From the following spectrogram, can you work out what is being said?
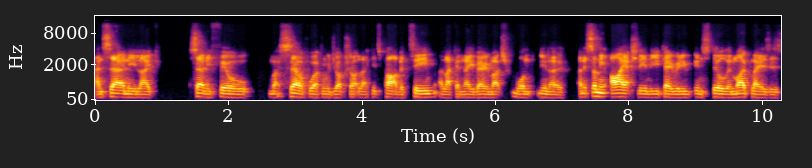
and certainly like certainly feel myself working with Dropshot, like it's part of a team like and they very much want you know and it's something i actually in the uk really instill in my players is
